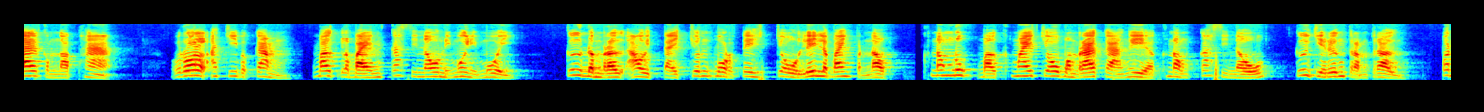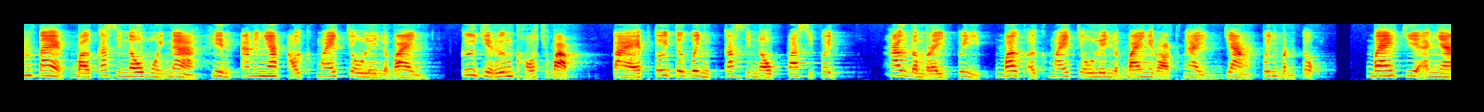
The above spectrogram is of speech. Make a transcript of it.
ដែលកំណត់ថារាល់អាជីវកម្មបើកល្បែងកាស៊ីណូនីមួយៗគឺតម្រូវឲ្យតែជនបរទេសចូលលេងល្បែងប៉ុណ្ណោះក្នុងនោះបើខ្មែរចូលបម្រើការងារក្នុងកាស៊ីណូគឺជារឿងត្រឹមត្រូវប៉ុន្តែបើកាស៊ីណូមួយណាហ៊ានអនុញ្ញាតឲ្យខ្មែរចូលលេងល្បែងគឺជារឿងខុសច្បាប់ តែផ្ទុយទៅវិញកាស៊ីណូប៉ាស៊ីហ្វិកហៅដំរី2បើកឲ្យខ្មែរចូលលេងល្បែងរាល់ថ្ងៃយ៉ាងពេញបន្ទុកបែជាអាញា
